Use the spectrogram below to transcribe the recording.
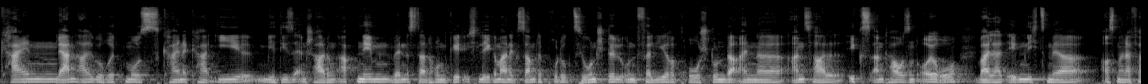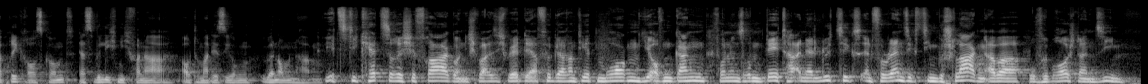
kein Lernalgorithmus, keine KI mir diese Entscheidung abnehmen, wenn es dann darum geht, ich lege meine gesamte Produktion still und verliere pro Stunde eine Anzahl X an 1000 Euro, weil halt eben nichts mehr aus meiner Fabrik rauskommt. Das will ich nicht von der Automatisierung übernommen haben. Jetzt die ketzerische Frage und ich weiß, ich werde dafür garantiert garantiert morgen hier auf dem Gang von unserem Data Analytics and Forensics Team geschlagen. Aber wofür brauche ich dann ein SIEM?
